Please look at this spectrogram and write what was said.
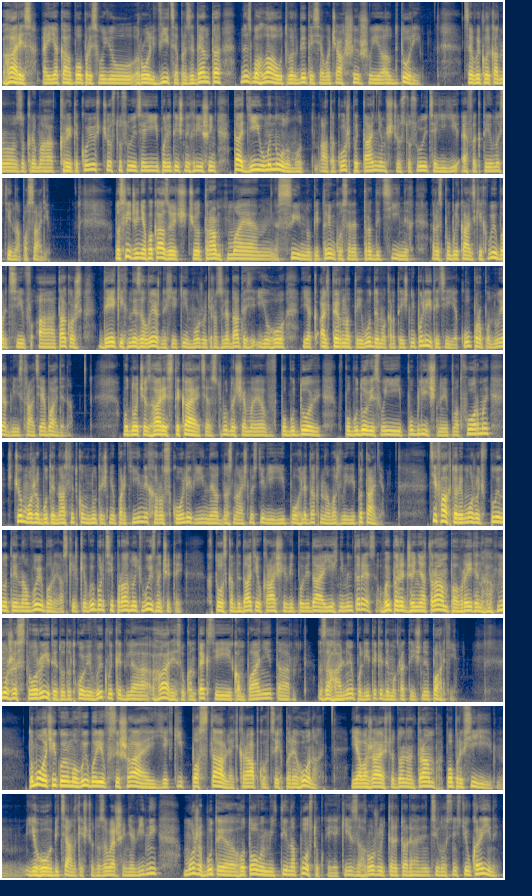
Гарріс, яка, попри свою роль віце-президента, не змогла утвердитися в очах ширшої аудиторії. Це викликано, зокрема, критикою, що стосується її політичних рішень, та дій у минулому, а також питанням, що стосується її ефективності на посаді. Дослідження показують, що Трамп має сильну підтримку серед традиційних республіканських виборців, а також деяких незалежних, які можуть розглядати його як альтернативу демократичній політиці, яку пропонує адміністрація Байдена. Водночас Гарріс стикається з труднощами в побудові в побудові своєї публічної платформи, що може бути наслідком внутрішньопартійних розколів і неоднозначності в її поглядах на важливі питання. Ці фактори можуть вплинути на вибори, оскільки виборці прагнуть визначити, хто з кандидатів краще відповідає їхнім інтересам. Випередження Трампа в рейтингах може створити додаткові виклики для Гарріс у контексті її кампанії та загальної політики демократичної партії. Тому очікуємо виборів в США, які поставлять крапку в цих перегонах. Я вважаю, що Дональд Трамп, попри всі його обіцянки щодо завершення війни, може бути готовим йти на поступки, які загрожують територіальній цілісності України.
